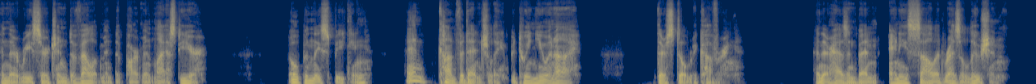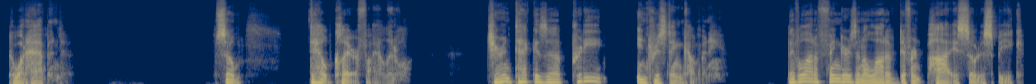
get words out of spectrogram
in their research and development department last year. Openly speaking, and confidentially between you and I, they're still recovering, and there hasn't been any solid resolution to what happened. So, to help clarify a little, Charon Tech is a pretty interesting company. They have a lot of fingers and a lot of different pies, so to speak.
